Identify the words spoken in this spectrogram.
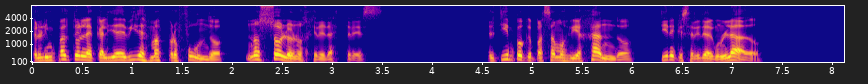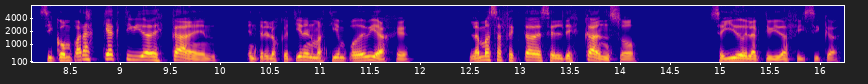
Pero el impacto en la calidad de vida es más profundo, no solo nos genera estrés. El tiempo que pasamos viajando tiene que salir de algún lado. Si comparás qué actividades caen entre los que tienen más tiempo de viaje, la más afectada es el descanso, seguido de la actividad física.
